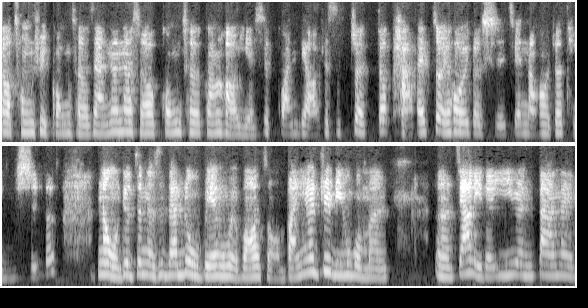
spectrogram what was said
要冲去公车站。那那时候公车刚好也是关掉，就是最都卡在最后一个时间，然后就停驶了。那我就真的是在路边，我也不知道怎么办，因为距离我们呃家里的医院大概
